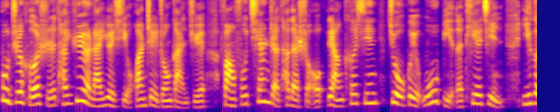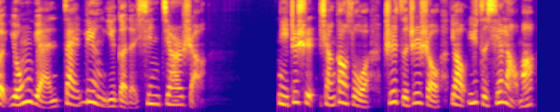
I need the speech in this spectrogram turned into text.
不知何时，他越来越喜欢这种感觉，仿佛牵着他的手，两颗心就会无比的贴近，一个永远在另一个的心尖上。你这是想告诉我执子之手要与子偕老吗？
